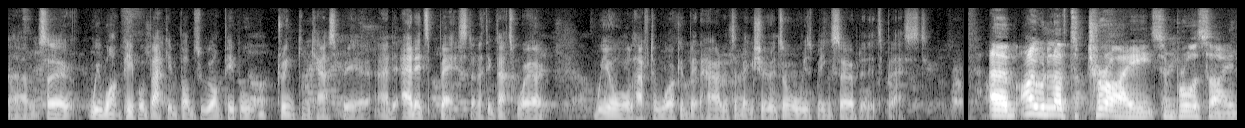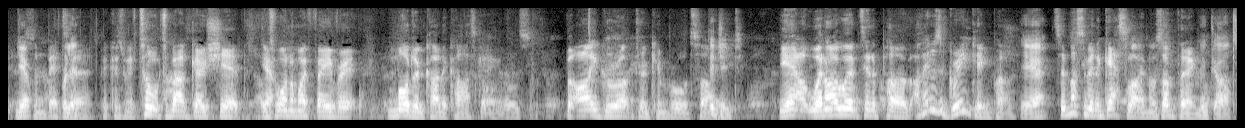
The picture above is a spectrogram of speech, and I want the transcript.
Um, so we want people back in pubs. We want people drinking beer at, at its best, and I think that's where we all have to work a bit harder to make sure it's always being served at its best. Um, I would love to try some broadside and Yep, some bitter brilliant. because we've talked about Ghost Ship. It's one of my favourite modern kind of cask ales. But I grew up drinking broadside. Did you? Yeah, when I worked in a pub, I think it was a Greene King pub. Yeah. So it must have been a guest line or something. Good God.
